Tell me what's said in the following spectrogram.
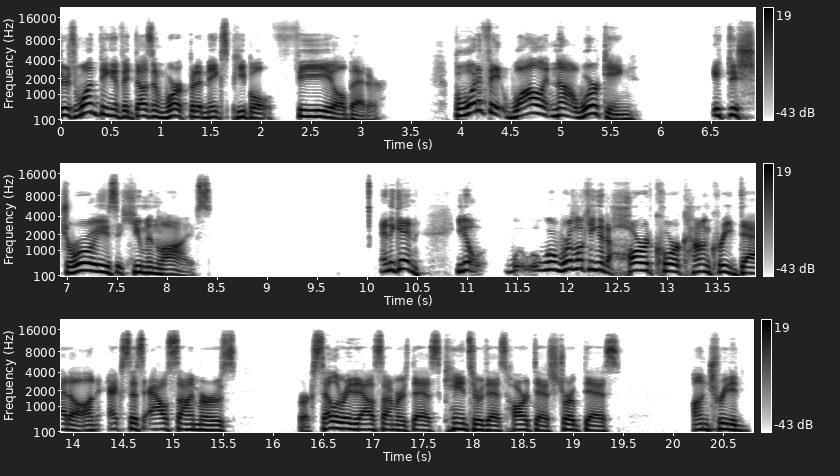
there's one thing if it doesn't work, but it makes people feel better. But what if it, while it not working, it destroys human lives? And again, you know, we're looking at hardcore concrete data on excess Alzheimer's or accelerated Alzheimer's deaths, cancer deaths, heart deaths, stroke deaths, untreated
